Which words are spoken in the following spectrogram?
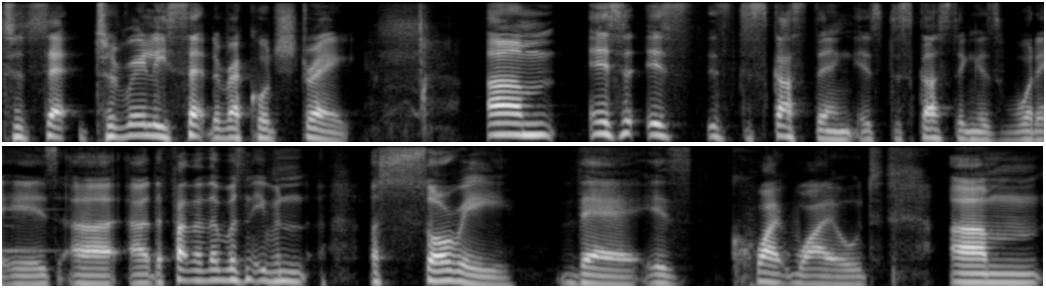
to set to really set the record straight. Um it's it's it's disgusting. It's disgusting, is what it is. Uh, uh, the fact that there wasn't even a sorry there is quite wild. Um,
